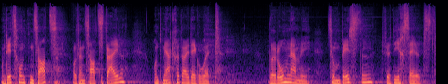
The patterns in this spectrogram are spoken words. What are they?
Und jetzt kommt ein Satz oder ein Satzteil und merkt euch den gut. Warum nämlich? Zum Besten für dich selbst.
